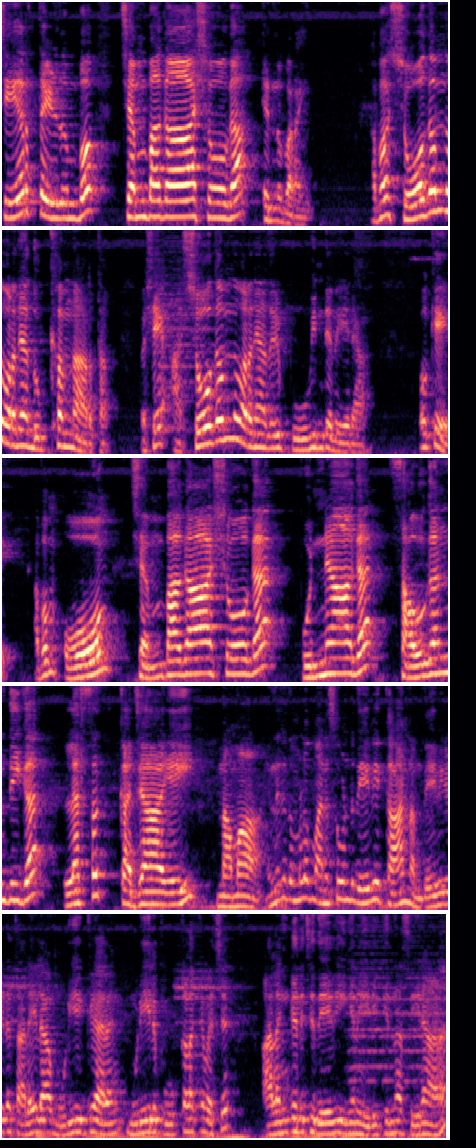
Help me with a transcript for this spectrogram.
ചേർത്ത് എഴുതുമ്പോൾ ചെമ്പകാശോക എന്ന് പറയും. അപ്പൊ ശോകം എന്ന് പറഞ്ഞാൽ ദുഃഖം എന്നർത്ഥം പക്ഷേ അശോകം എന്ന് പറഞ്ഞാൽ അതൊരു പൂവിന്റെ പേരാണ്. ഓക്കെ. അപ്പം ഓം ചെമ്പകാശോക പുന്നാക സൗഗന്ധിക ലസത് കജായൈ നമ. എന്നിട്ട് നമ്മൾ മനസ്സുകൊണ്ട് ദേവിയെ കാണണം. ദേവിയുടെ തലയിൽ ആ മുടിയൊക്കെ അല മുടിയിൽ പൂക്കളൊക്കെ വെച്ച് അലങ്കരിച്ച് ദേവി ഇങ്ങനെ ഇരിക്കുന്ന സീനാണ്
